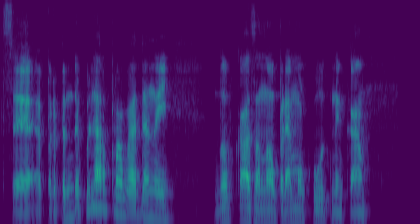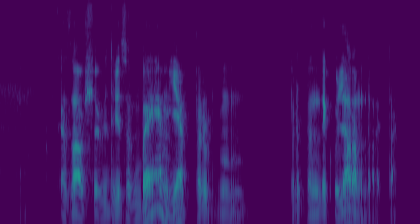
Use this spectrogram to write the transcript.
це перпендикуляр проведений до вказаного прямокутника. Казав, що відрізок БМ є перпендикуляром. Давайте так.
